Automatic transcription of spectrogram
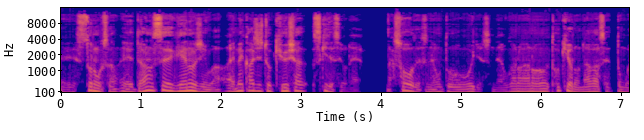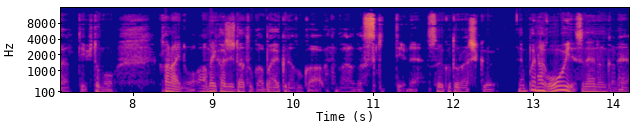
えーストロムさん、えー男性芸能人はアメカジと旧車好きですよね。あそうですね、本当多いですね。他のあの、TOKIO の長瀬智也っていう人も、かなりのアメカジだとかバイクだとか、なんかなんか好きっていうね、そういうことらしく。やっぱりなんか多いですね、なんかね。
